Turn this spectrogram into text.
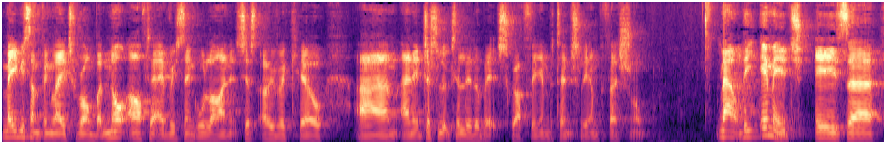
maybe something later on, but not after every single line. It's just overkill um, and it just looks a little bit scruffy and potentially unprofessional. Now the image is uh,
